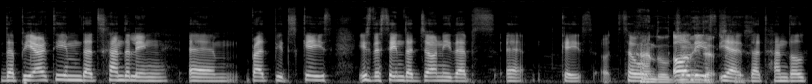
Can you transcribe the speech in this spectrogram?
the PR team that's handling um, Brad Pitt's case is the same that Johnny Depp's uh, case. So Handled all Johnny these, Depp's yeah, case. that handled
